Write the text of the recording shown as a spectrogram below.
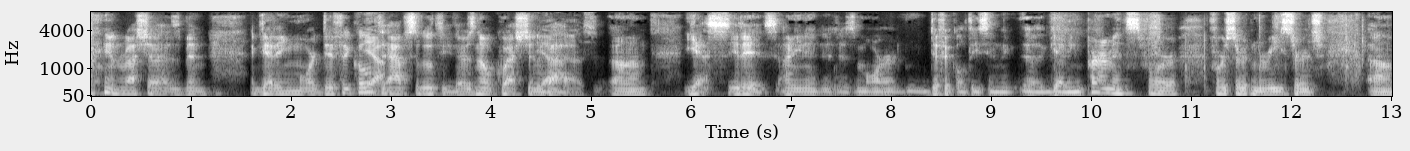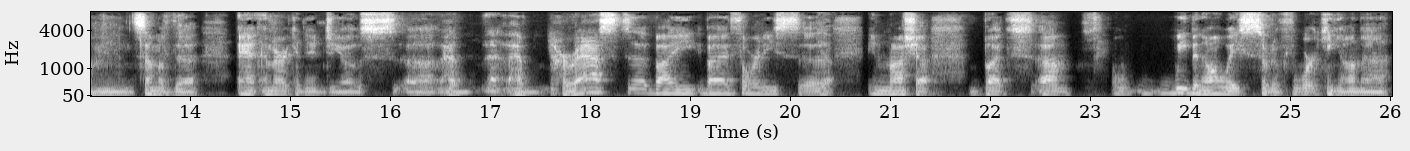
in Russia has been getting more difficult, yeah. absolutely. There's no question yeah, about it. it. Um, yes, it is. I mean, it, it is more difficulties in uh, getting permits for for certain research. Um, some of the American NGOs uh, have have harassed uh, by by authorities uh, yeah. in Russia, but um, we've been always sort of working on a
